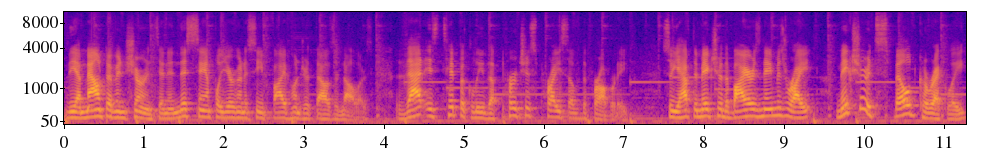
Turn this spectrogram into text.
the amount of insurance, and in this sample, you're gonna see $500,000. That is typically the purchase price of the property. So you have to make sure the buyer's name is right, make sure it's spelled correctly,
